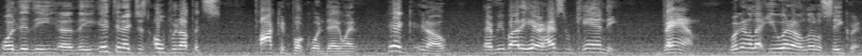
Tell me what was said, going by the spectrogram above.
Or did the uh, the internet just open up its pocketbook one day and went, here, you know, everybody here, have some candy. Bam. We're going to let you in on a little secret.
